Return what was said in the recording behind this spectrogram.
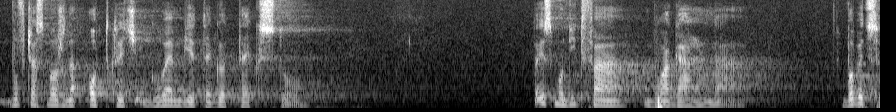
wówczas można odkryć głębię tego tekstu. To jest modlitwa błagalna. Wobec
